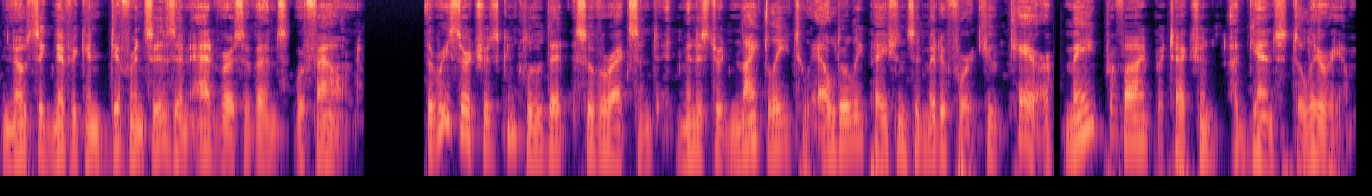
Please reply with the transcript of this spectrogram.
No significant differences in adverse events were found. The researchers conclude that suvorexant, administered nightly to elderly patients admitted for acute care, may provide protection against delirium.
